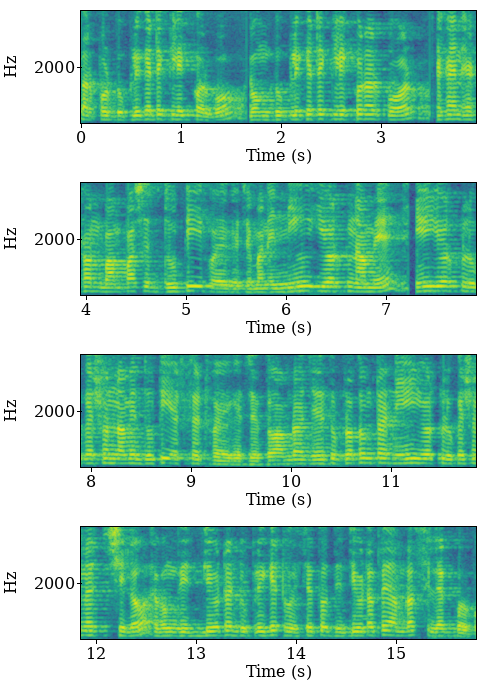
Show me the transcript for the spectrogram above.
তারপর ডুপ্লিকেটে ক্লিক করব, এবং ডুপ্লিকেটে ক্লিক করার পর, দেখেন এখন বাম পাশে দুটি হয়ে গেছে মানে নিউ ইয়র্ক নামে নিউ ইয়র্ক লোকেশন নামে দুটি অ্যাডসেট হয়ে গেছে। তো আমরা যেহেতু প্রথমটা নিউ ইয়র্ক লোকেশনে ছিল, এবং দ্বিতীয়টা ডুপ্লিকেট হয়েছে, তো দ্বিতীয়টাতে আমরা সিলেক্ট করব।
